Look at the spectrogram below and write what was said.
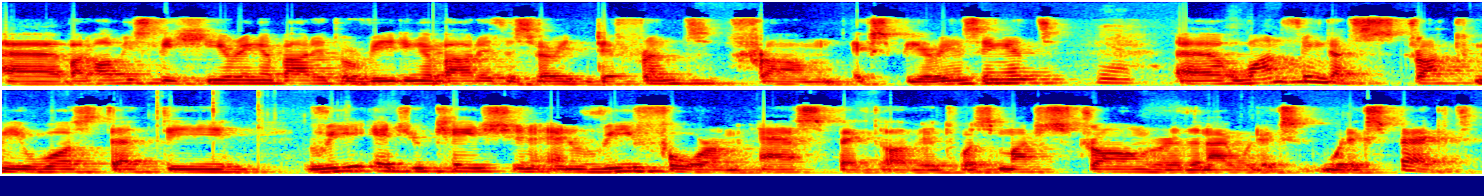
Uh, but obviously, hearing about it or reading about it is very different from experiencing it. Yeah. Uh, one thing that struck me was that the re education and reform aspect of it was much stronger than I would, ex- would expect.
